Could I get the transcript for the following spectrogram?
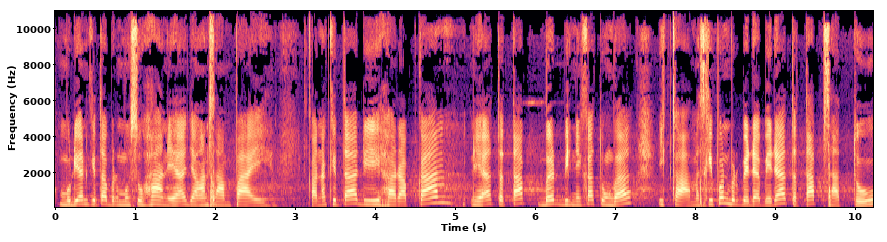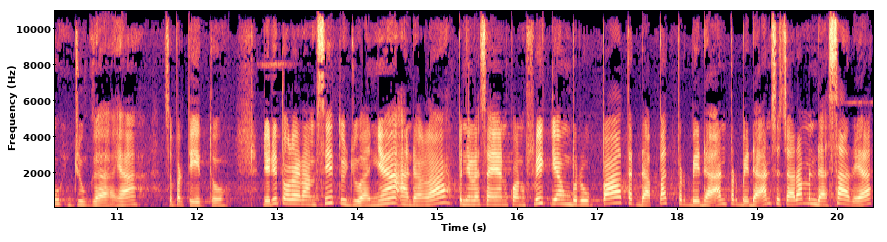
kemudian kita bermusuhan ya, jangan sampai. Karena kita diharapkan ya tetap berbineka tunggal ika, meskipun berbeda-beda tetap satu juga ya seperti itu. Jadi toleransi tujuannya adalah penyelesaian konflik yang berupa terdapat perbedaan-perbedaan secara mendasar ya.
